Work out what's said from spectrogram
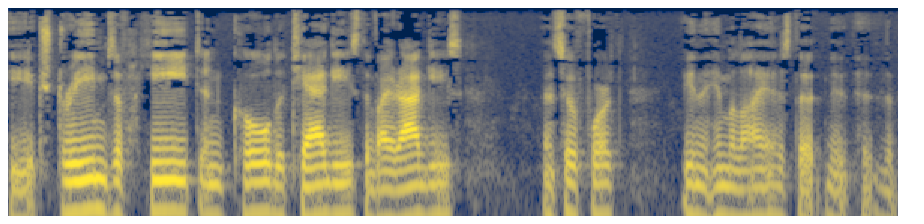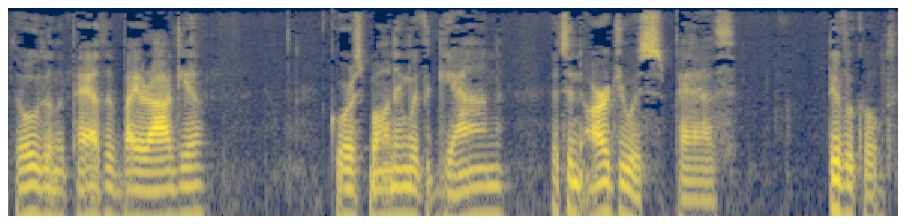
the, extremes of heat and cold, the tyagis, the vairagis, and so forth in the Himalayas, the, the, those on the path of vairagya, corresponding with gyan. It's an arduous path, difficult.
